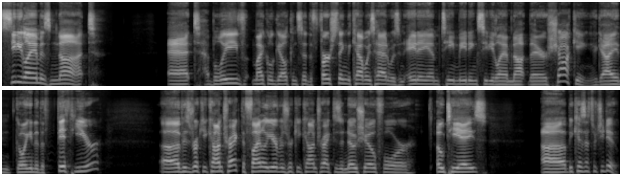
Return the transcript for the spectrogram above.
CeeDee Lamb is not at, I believe Michael Gehlken said the first thing the Cowboys had was an 8 a.m. team meeting. CeeDee Lamb not there. Shocking. A guy going into the fifth year of his rookie contract. The final year of his rookie contract is a no show for OTAs uh, because that's what you do.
